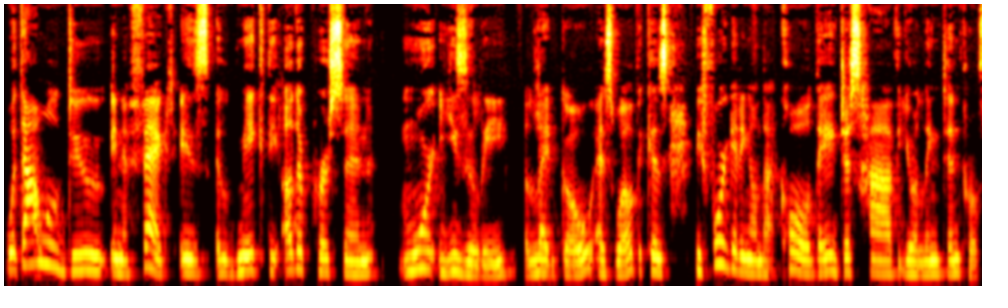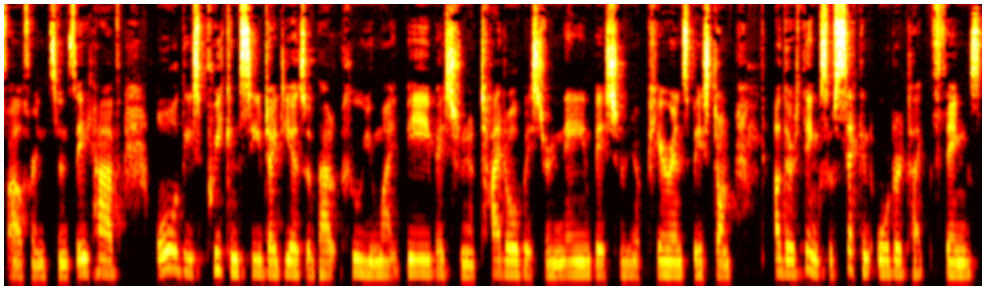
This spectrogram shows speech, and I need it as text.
What that will do in effect is make the other person more easily let go as well because before getting on that call they just have your linkedin profile for instance. They have all these preconceived ideas about who you might be based on your title based on your name based on your appearance based on other things so second order type of things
